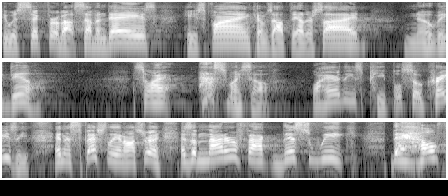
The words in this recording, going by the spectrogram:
He was sick for about seven days. He's fine, comes out the other side. No big deal. So I asked myself, why are these people so crazy? And especially in Australia. As a matter of fact, this week, the health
